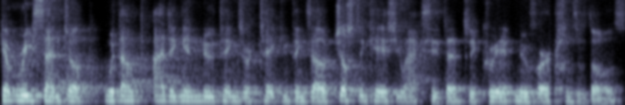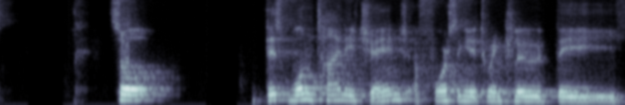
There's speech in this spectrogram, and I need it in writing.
get resent up without adding in new things or taking things out, just in case you accidentally create new versions of those. So, this one tiny change of forcing you to include the,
